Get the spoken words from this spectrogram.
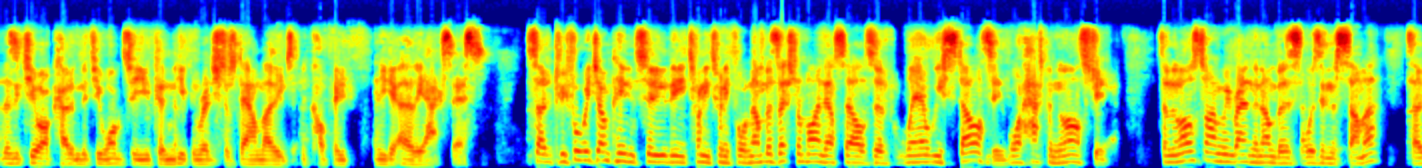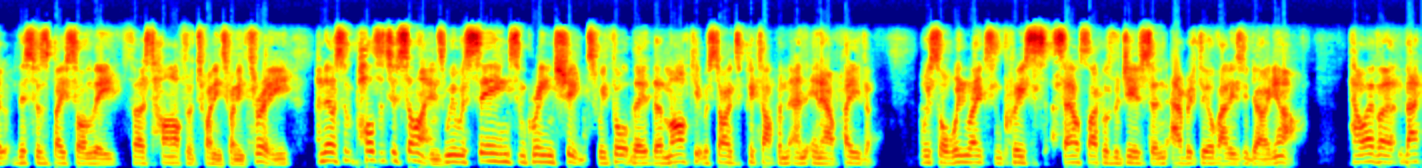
there's a QR code. And if you want to, you can, you can register to download a copy and you get early access. So before we jump into the 2024 numbers, let's remind ourselves of where we started, what happened last year. So the last time we ran the numbers was in the summer. So this was based on the first half of 2023. And there were some positive signs. We were seeing some green shoots. We thought the, the market was starting to pick up and, and in our favor. We saw win rates increase, sales cycles reduce, and average deal values were going up. However, that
